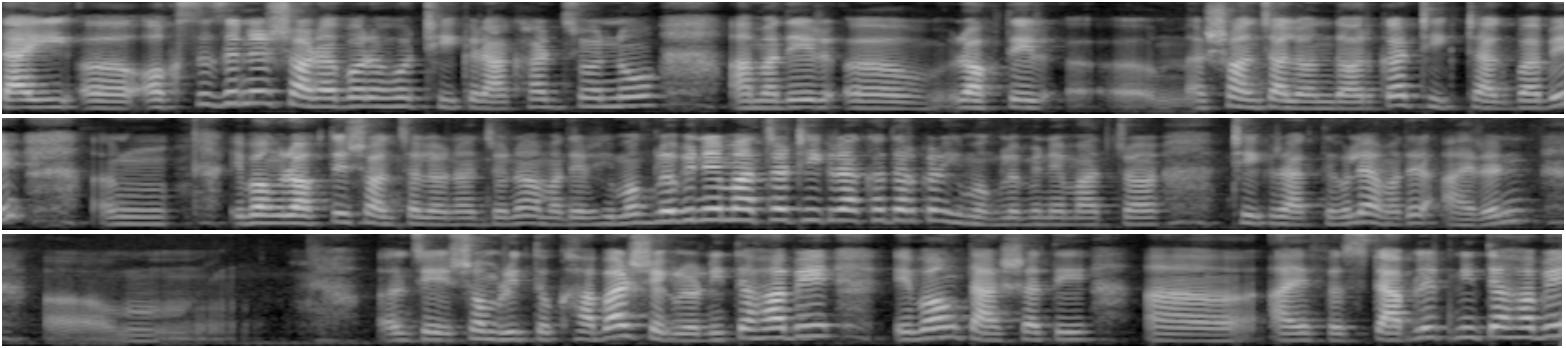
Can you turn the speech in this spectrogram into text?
তাই অক্সিজেনের সরবরাহ ঠিক রাখার জন্য আমাদের রক্তের সঞ্চালন দরকার ঠিকঠাকভাবে। এবং রক্তের সঞ্চালনের জন্য আমাদের হিমোগ্লোবিনের মাত্রা ঠিক রাখা দরকার। হিমোগ্লোবিনের মাত্রা ঠিক রাখতে হলে আমাদের আয়রন যে সমৃদ্ধ খাবার সেগুলো নিতে হবে এবং তার সাথে আইএফএস ট্যাবলেট নিতে হবে।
